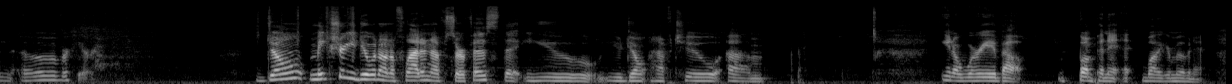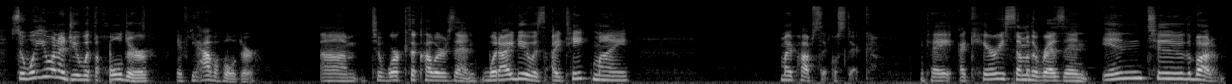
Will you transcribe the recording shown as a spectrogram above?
and over here. Don't, make sure you do it on a flat enough surface that you, you don't have to, um, you know, worry about bumping it while you're moving it. So what you want to do with the holder, if you have a holder, um, to work the colors in, what I do is I take my, my popsicle stick, okay? I carry some of the resin into the bottom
